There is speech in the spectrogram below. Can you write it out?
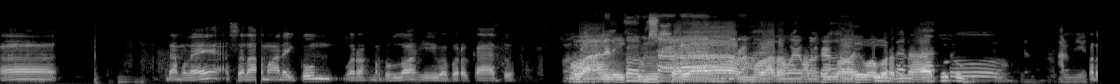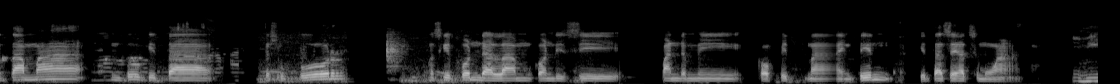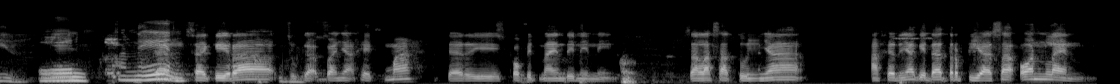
Uh, kita mulai. Assalamualaikum warahmatullahi wabarakatuh. Waalaikumsalam warahmatullahi wabarakatuh. Pertama, tentu kita bersyukur meskipun dalam kondisi pandemi COVID-19 kita sehat semua. Amin. Dan saya kira juga banyak hikmah dari COVID-19 ini. Salah satunya akhirnya kita terbiasa online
